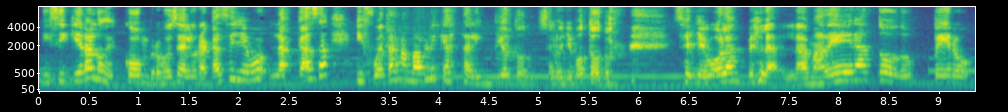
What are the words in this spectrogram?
ni siquiera los escombros. O sea, el huracán se llevó las casas y fue tan amable que hasta limpió todo, se lo llevó todo. se llevó la, madera, todo, pero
